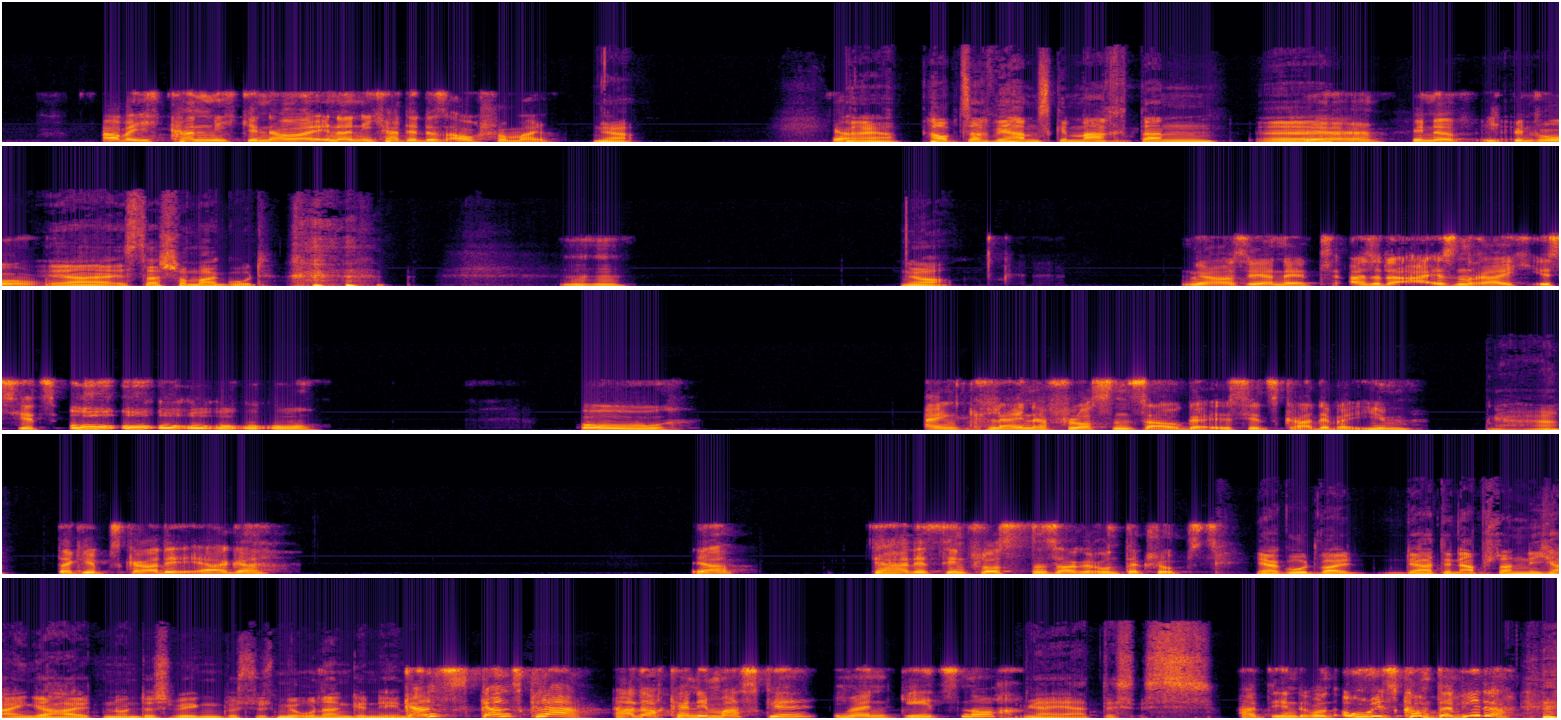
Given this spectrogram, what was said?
Aber ich kann mich genau erinnern, ich hatte das auch schon mal. Ja. Ja. Naja, Hauptsache wir haben es gemacht, dann äh, ja, bin da, ich bin froh. Ja, ist das schon mal gut. mhm. Ja. Ja, sehr nett. Also der Eisenreich ist jetzt. Oh, oh, oh, oh, oh, oh. Oh. Ein kleiner Flossensauger ist jetzt gerade bei ihm. Ja. Da gibt's gerade Ärger. Ja. Der hat jetzt den Flossensauger runtergeschubst. Ja gut, weil der hat den Abstand nicht eingehalten und deswegen, das ist mir unangenehm. Ganz, ganz klar. Hat auch keine Maske. Ich meine, geht's noch? Ja, ja, das ist. Hat ihn runter. Oh, jetzt kommt er wieder.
